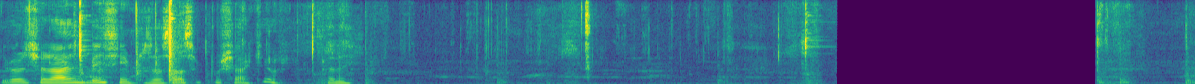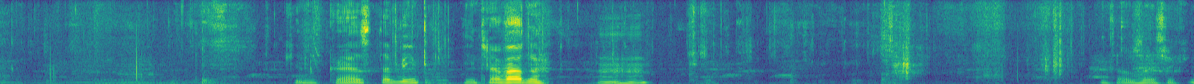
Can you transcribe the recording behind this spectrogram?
E para tirar é bem simples, é só você puxar aqui, ó. Pera aí. Aqui no caso tá bem, bem travado, né? Uhum. Vou tentar usar isso aqui.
